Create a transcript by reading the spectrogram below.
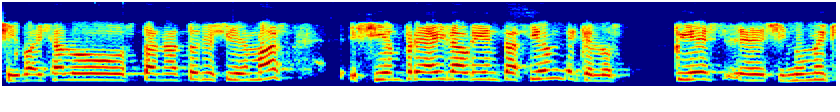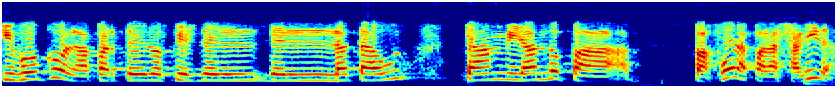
si vais a los tanatorios y demás, siempre hay la orientación de que los pies, eh, si no me equivoco, la parte de los pies del, del ataúd están mirando para afuera, para la salida,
